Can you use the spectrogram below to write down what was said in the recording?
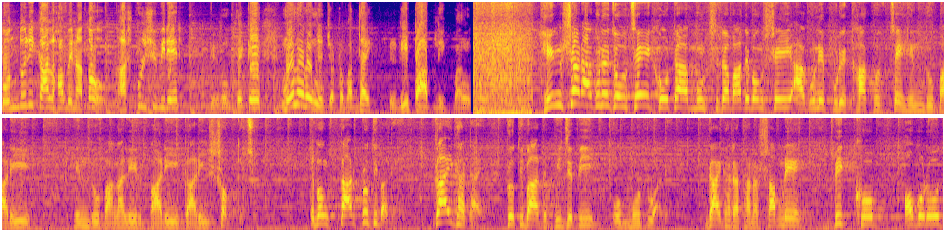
কোন্দলি কাল হবে না তো ঘাসফুল শিবিরের? বীরভূম থেকে মনোরঞ্জন চট্টোপাধ্যায় রিপাবলিক বাংলা। হিংসার আগুনে জ্বলছে গোটা মুর্শিদাবাদ এবং সেই আগুনে পুড়ে খাক হচ্ছে হিন্দু বাড়ি হিন্দু বাঙালির বাড়ি গাড়ি সব কিছু এবং তার প্রতিবাদে গাইঘাটায় প্রতিবাদ বিজেপি ও মতুয়াদের। গাইঘাটা থানার সামনে বিক্ষোভ, অবরোধ,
